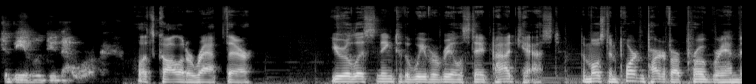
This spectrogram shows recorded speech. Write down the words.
to be able to do that work. Let's call it a wrap there. You are listening to the Weaver Real Estate Podcast. The most important part of our program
